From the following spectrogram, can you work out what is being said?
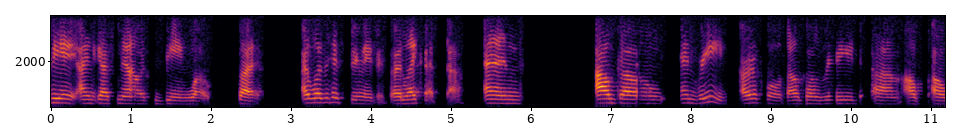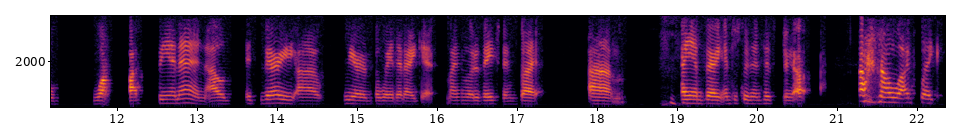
being I guess now it's being woke, but I was a history major, so I like that stuff. And I'll go and read articles. I'll go read. Um, I'll I'll watch CNN. I'll. It's very uh, weird the way that I get my motivation, but um, I am very interested in history. I'll, I'll watch like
